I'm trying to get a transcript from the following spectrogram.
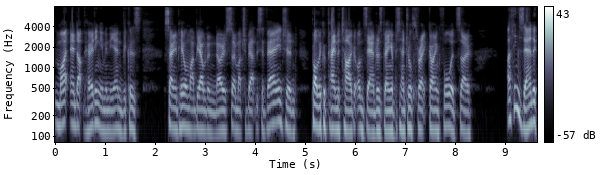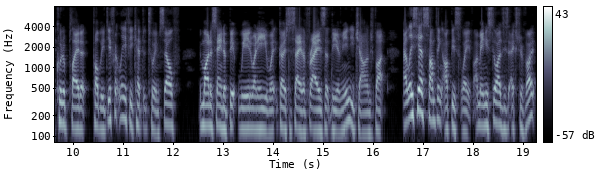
might end up hurting him in the end because so many people might be able to know so much about this advantage and probably could paint a target on Xander as being a potential threat going forward. So I think Xander could have played it probably differently if he kept it to himself. It might have seemed a bit weird when he goes to say the phrase at the immunity challenge, but at least he has something up his sleeve. I mean, he still has his extra vote,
